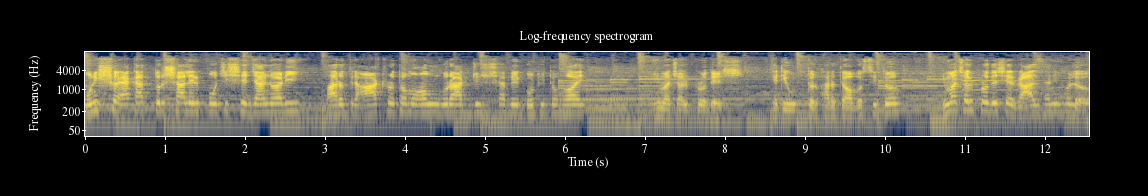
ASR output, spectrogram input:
উনিশশো একাত্তর সালের পঁচিশে জানুয়ারি ভারতের আঠারোতম অঙ্গরাজ্য হিসাবে গঠিত হয় হিমাচল প্রদেশ। এটি উত্তর ভারতে অবস্থিত। হিমাচল প্রদেশের রাজধানী হল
